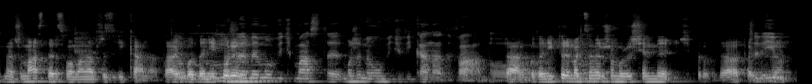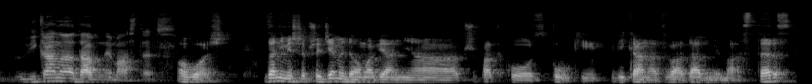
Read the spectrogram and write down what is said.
znaczy master słamana przez Wikana, tak? To bo to niektórym... Możemy mówić master, możemy mówić Wikana 2, bo... Tak, bo to niektórym akcjonariuszom może się mylić, prawda? Czyli Także... Wikana, dawny Masters. O właśnie. Zanim jeszcze przejdziemy do omawiania przypadku spółki Wikana 2, dawny Masters,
